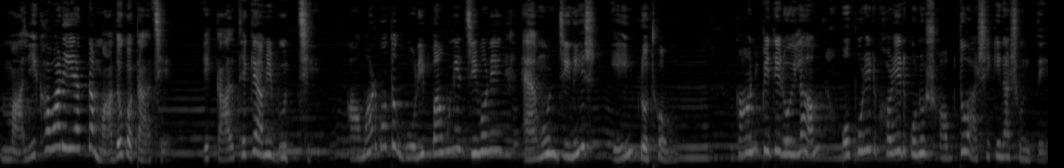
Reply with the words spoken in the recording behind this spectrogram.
মালিক হওয়ার এই একটা মাদকতা আছে। এ কাল থেকে আমি বুঝছি। আমার মতো গরিব বামুনের জীবনে এমন জিনিস এই প্রথম। কান পেতে রইলাম ওপরের ঘরের কোনো শব্দ আসে কিনা শুনতে।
